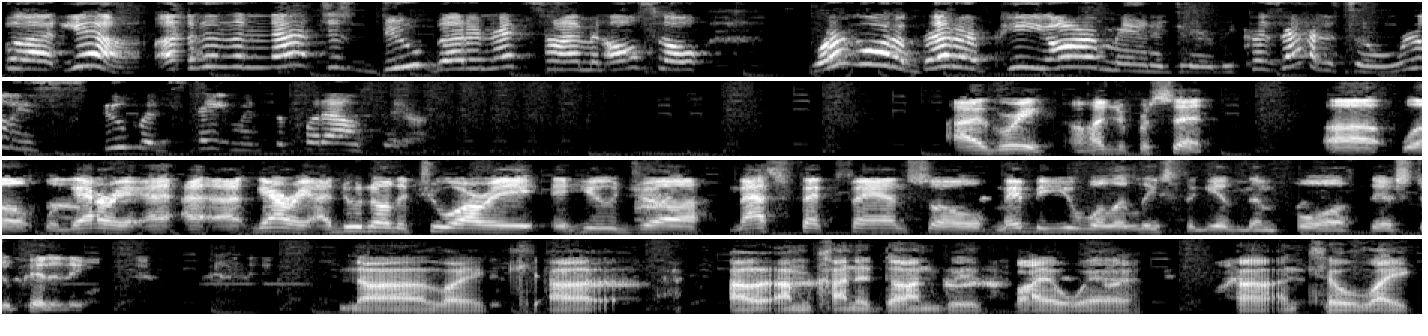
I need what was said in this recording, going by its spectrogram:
But yeah, other than that, just do better next time. And also, work on a better PR manager because that is a really stupid statement to put out there. I agree, hundred percent. Uh, well, well, Gary, I, I, Gary, I do know that you are a, a huge uh, Mass Effect fan, so maybe you will at least forgive them for their stupidity. Nah, like uh, I, am kind of done with Bioware uh, until like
